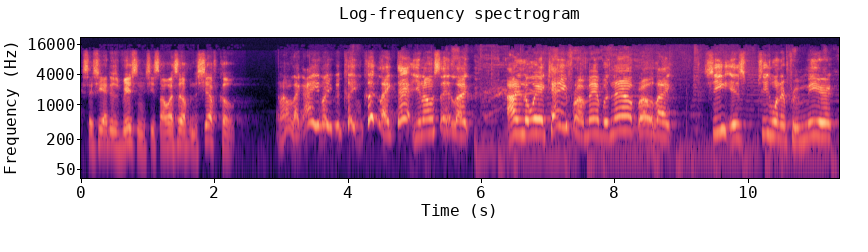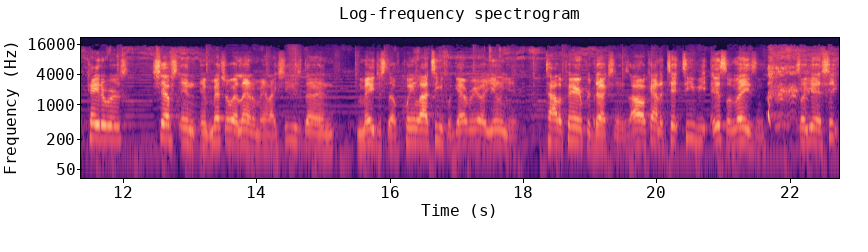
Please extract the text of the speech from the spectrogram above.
She said she had this vision. She saw herself in the chef coat, and I'm like, I didn't know you could cook, even cook like that. You know what I'm saying? Like, I don't even know where it came from, man. But now, bro, like, she is she's one of the premier caterers, chefs in, in Metro Atlanta, man. Like, she's done major stuff. Queen Latifah, Gabrielle Union, Tyler Perry Productions, all kind of t- TV. It's amazing. So yeah, she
